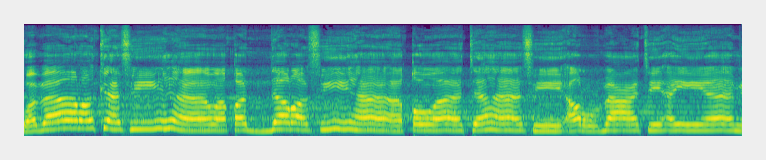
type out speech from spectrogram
وبارك فيها وقدر فيها أقواتها في أربعة أيام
